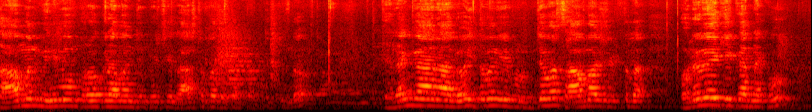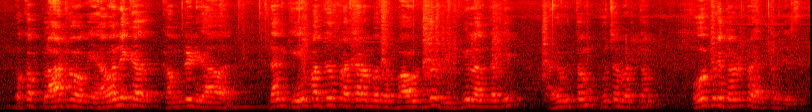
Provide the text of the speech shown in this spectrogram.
కామన్ మినిమం ప్రోగ్రామ్ అని చెప్పేసి రాష్ట్రపతి ఎట్లా ప్రకటించిందో తెలంగాణలో ఇంతమంది ఇప్పుడు ఉద్యమ సామాజిక శక్తుల పునరేకీకరణకు ఒక ప్లాట్ఫామ్ ఒక యవనిక కంప్లీట్ కావాలి. దానికి ఏ పద్ధతి ప్రకారం పోతే బాగుంటుందో విజ్ఞులందరినీ అడుగుతాం కూర్చోబెడతాం ఓపికతోటి ప్రయత్నం చేస్తాం.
